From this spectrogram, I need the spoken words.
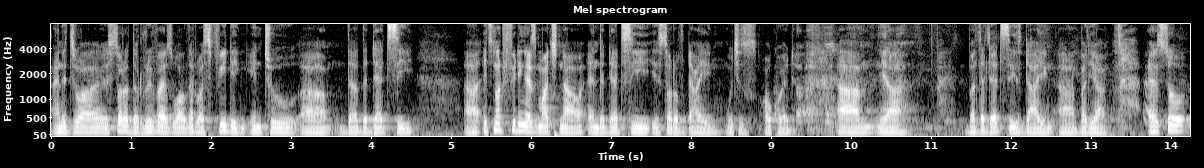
And it was sort of the river as well that was feeding into uh, the, the Dead Sea. Uh, it's not feeding as much now, and the Dead Sea is sort of dying, which is awkward. Um, yeah, but the Dead Sea is dying. Uh, but yeah, so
